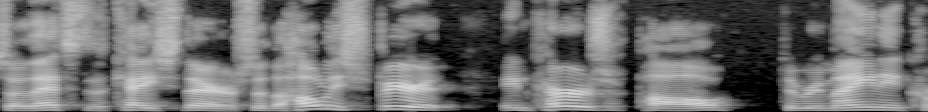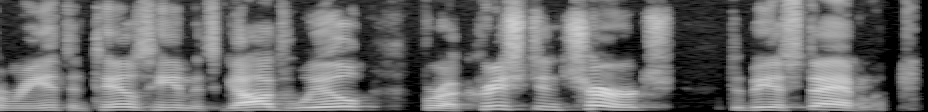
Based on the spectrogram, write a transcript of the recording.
So that's the case there. So the Holy Spirit encouraged Paul to remain in Corinth and tells him it's God's will for a Christian church to be established.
